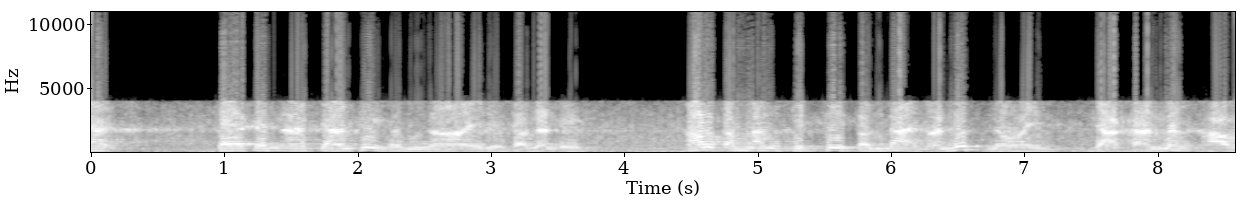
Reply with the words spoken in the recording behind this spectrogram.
ได้ แต่เป็นอาจารย์ที่งมงายอยู่เท่านั้นเอง เอากำลังจิตที่ตนได้มานึกหน่อยจากการนั่งภาว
